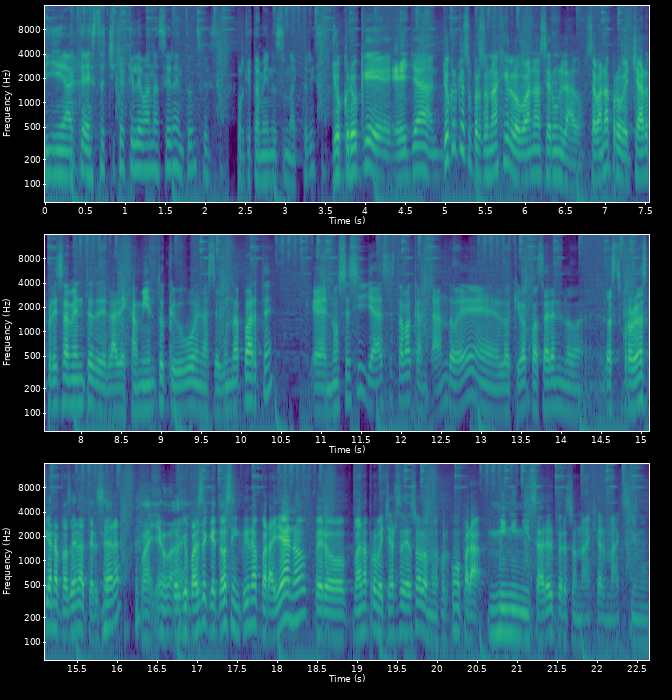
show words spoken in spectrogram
¿Y a esta chica qué le van a hacer entonces? Porque también es una actriz. Yo creo que ella, yo creo que su personaje lo van a hacer un lado. Se van a aprovechar precisamente del alejamiento que hubo en la segunda parte no sé si ya se estaba cantando, ¿eh? Lo que iba a pasar en los problemas que iban a pasar en la tercera. Vaya, vaya. Porque parece que todo se inclina para allá, ¿no? Pero van a aprovecharse de eso a lo mejor como para minimizar el personaje al máximo.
